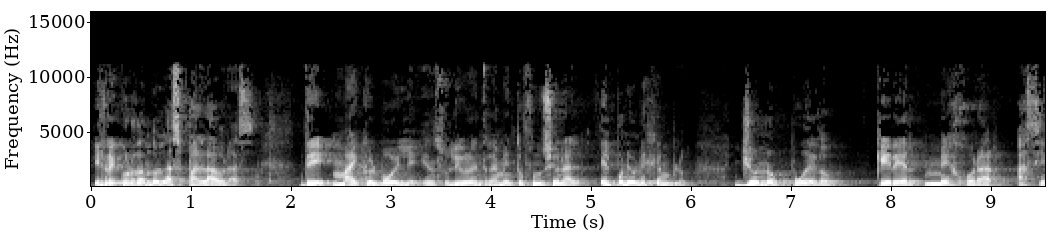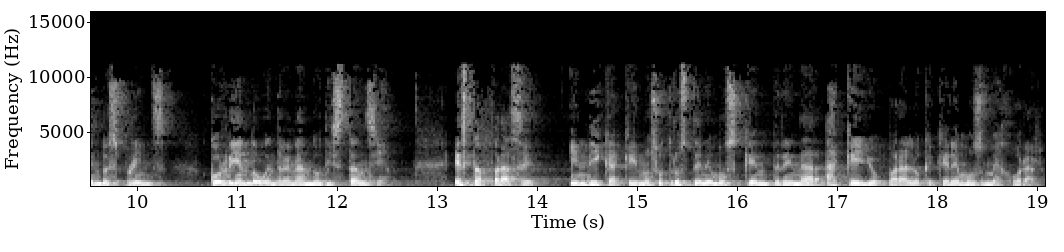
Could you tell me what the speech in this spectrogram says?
Y recordando las palabras de Michael Boyle en su libro de entrenamiento funcional, él pone un ejemplo. Yo no puedo querer mejorar haciendo sprints, corriendo o entrenando distancia. Esta frase indica que nosotros tenemos que entrenar aquello para lo que queremos mejorar.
